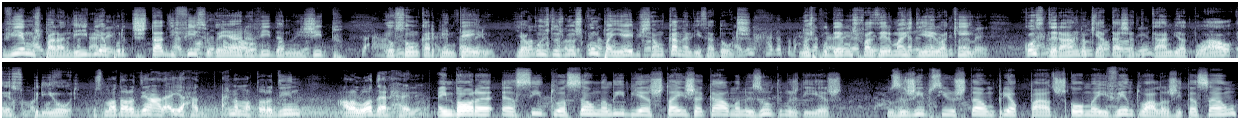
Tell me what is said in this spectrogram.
Viemos para a Líbia porque está difícil ganhar a vida no Egito. Eu sou um carpinteiro e alguns dos meus companheiros são canalizadores. Nós podemos fazer mais dinheiro aqui, considerando que a taxa de câmbio atual é superior. Embora a situação na Líbia esteja calma nos últimos dias, os egípcios estão preocupados com uma eventual agitação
